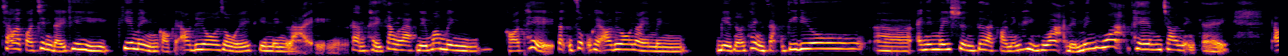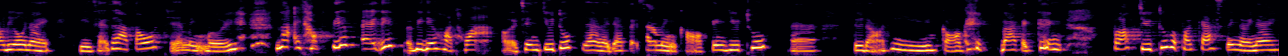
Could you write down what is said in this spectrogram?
trong cái quá trình đấy thì khi mình có cái audio rồi ấy, thì mình lại cảm thấy rằng là nếu mà mình có thể tận dụng cái audio này mình biến nó thành dạng video uh, animation tức là có những hình họa để minh họa thêm cho những cái audio này thì sẽ rất là tốt. Thế nên mình mới lại học tiếp edit video hoạt họa ở trên youtube. Thế là tại sao mình có kênh youtube? Và từ đó thì có cái ba cái kênh blog youtube và podcast như ngày nay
